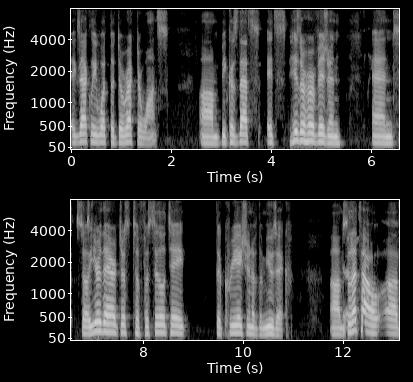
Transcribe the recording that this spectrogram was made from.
exactly what the director wants um, because that's it's his or her vision and so you're there just to facilitate the creation of the music um, so that's how uh,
